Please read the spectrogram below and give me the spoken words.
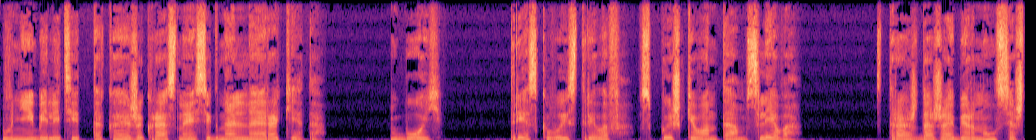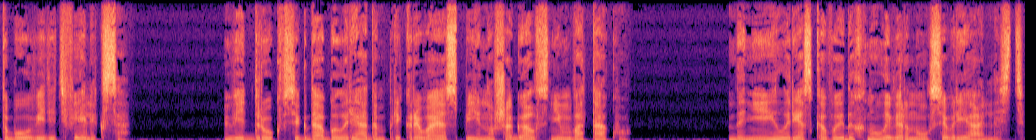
В небе летит такая же красная сигнальная ракета. Бой, треск выстрелов, вспышки вон там, слева. Страж даже обернулся, чтобы увидеть Феликса. Ведь друг всегда был рядом, прикрывая спину, шагал с ним в атаку. Даниил резко выдохнул и вернулся в реальность.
